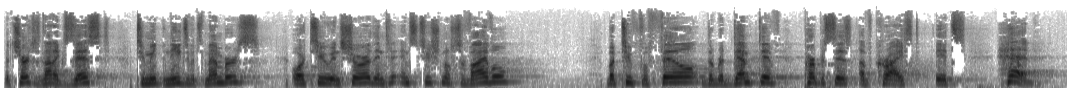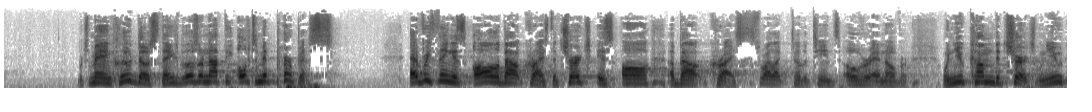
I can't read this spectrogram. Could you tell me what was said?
The church does not exist to meet the needs of its members or to ensure the institutional survival, but to fulfill the redemptive purposes of Christ, its head, which may include those things, but those are not the ultimate purpose. Everything is all about Christ. The church is all about Christ. That's why I like to tell the teens over and over. When you come to church, when you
